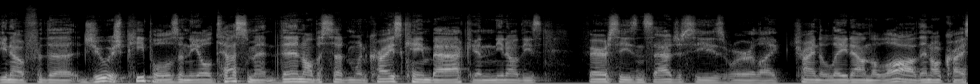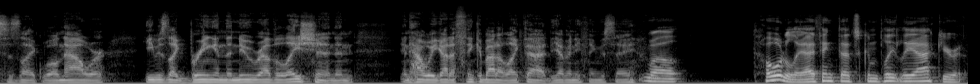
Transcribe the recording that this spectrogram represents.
you know, for the Jewish peoples in the Old Testament, then all of a sudden when Christ came back and, you know, these Pharisees and Sadducees were like trying to lay down the law, then all Christ is like, well, now we're, he was like bringing the new revelation and, and how we got to think about it like that. Do you have anything to say? Well, totally. I think that's completely accurate.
